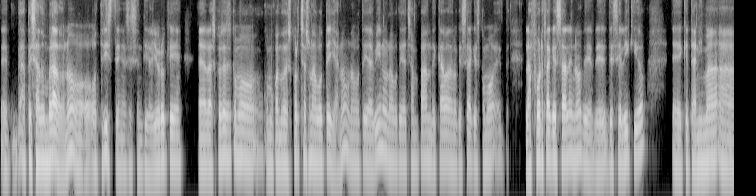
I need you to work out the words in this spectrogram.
eh, apesadumbrado, ¿no? O, o, triste en ese sentido. Yo creo que eh, las cosas es como, como cuando descorchas una botella, ¿no? Una botella de vino, una botella de champán, de cava, de lo que sea, que es como eh, la fuerza que sale ¿no? de, ese líquido eh, que te anima a,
